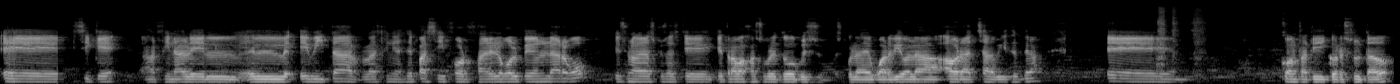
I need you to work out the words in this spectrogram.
Eh, sí que al final el, el evitar las líneas de pase y forzar el golpeo en largo, que es una de las cosas que, que trabaja sobre todo pues, la escuela de Guardiola, ahora Xavi, etcétera. Eh, con fatídico resultado.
